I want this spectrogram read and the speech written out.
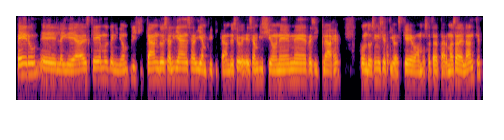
pero eh, la idea es que hemos venido amplificando esa alianza y amplificando esa ambición en eh, reciclaje con dos iniciativas que vamos a tratar más adelante.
